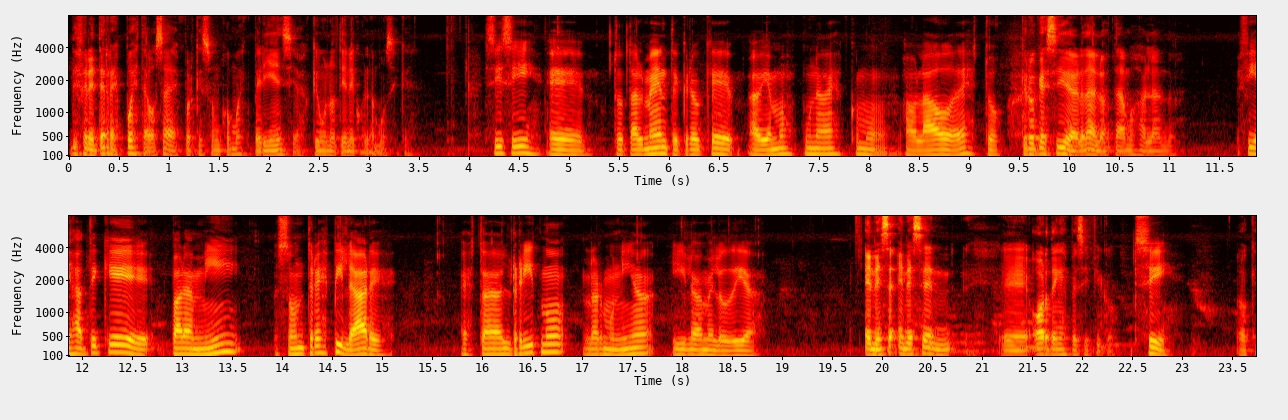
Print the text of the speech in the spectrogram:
diferentes respuestas, ¿vos sabes? Porque son como experiencias que uno tiene con la música. Sí, sí, eh, totalmente. Creo que habíamos una vez como hablado de esto. Creo que sí, ¿verdad? Lo estábamos hablando. Fíjate que para mí son tres pilares. Está el ritmo, la armonía y la melodía. En ese, en ese eh, orden específico. Sí, Ok.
